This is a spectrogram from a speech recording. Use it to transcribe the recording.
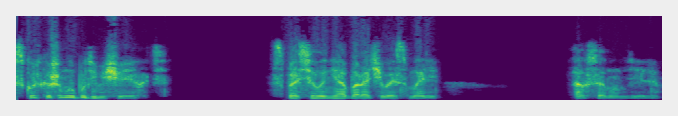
Сколько же мы будем еще ехать? Спросила, не оборачиваясь Мэри. А в самом деле...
